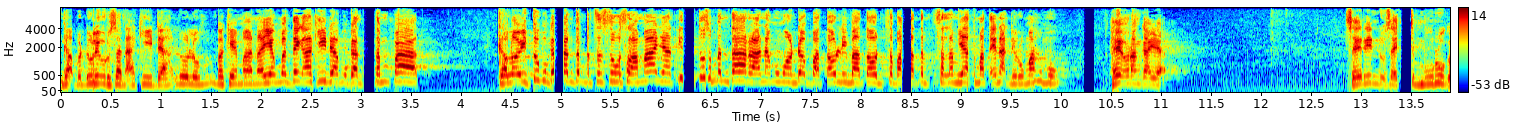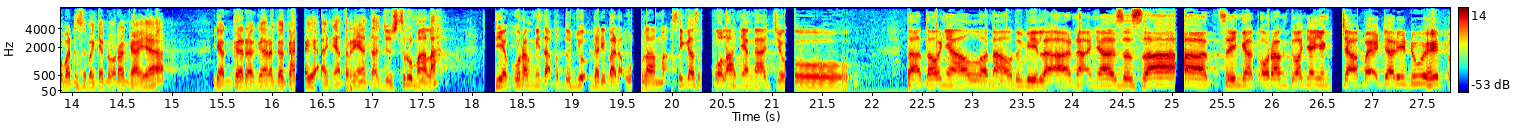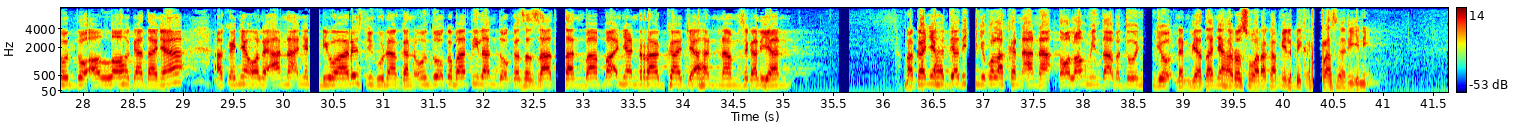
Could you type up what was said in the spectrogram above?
Nggak peduli urusan akidah. Lulu, bagaimana? Yang penting akidah bukan tempat. Kalau itu bukan tempat sesuatu selamanya, itu sementara. Anakmu mondok 4 tahun, 5 tahun, selamanya tempat enak di rumahmu. Hei orang kaya. Saya rindu, saya cemburu kepada sebagian orang kaya yang gara-gara kekayaannya ternyata justru malah dia kurang minta petunjuk daripada ulama. Sehingga sekolahnya ngaco tak taunya Allah na'udzubillah anaknya sesat. Sehingga orang tuanya yang capek cari duit untuk Allah katanya. Akhirnya oleh anaknya diwaris digunakan untuk kebatilan untuk kesesatan. Bapaknya neraka jahanam sekalian. Makanya hati-hati nyekolahkan anak. Tolong minta petunjuk. Dan biasanya harus suara kami lebih keras hari ini.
